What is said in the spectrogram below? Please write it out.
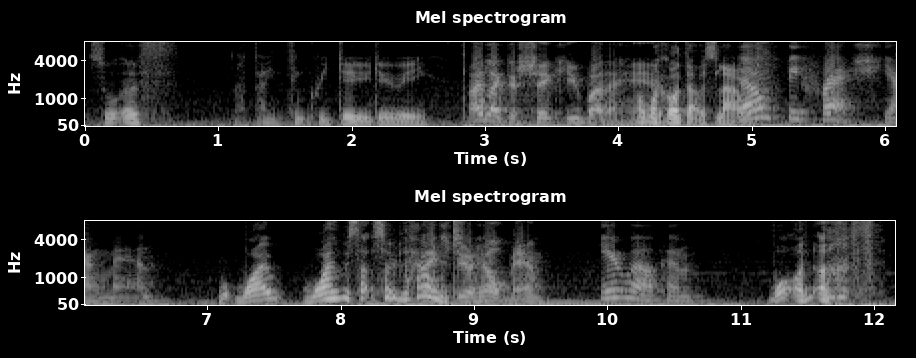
sort of? I don't think we do, do we? I'd like to shake you by the hand. Oh my god, that was loud. Don't be fresh, young man. Why? Why was that so loud? Thanks loud? for your help, ma'am. You're welcome. What on earth?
